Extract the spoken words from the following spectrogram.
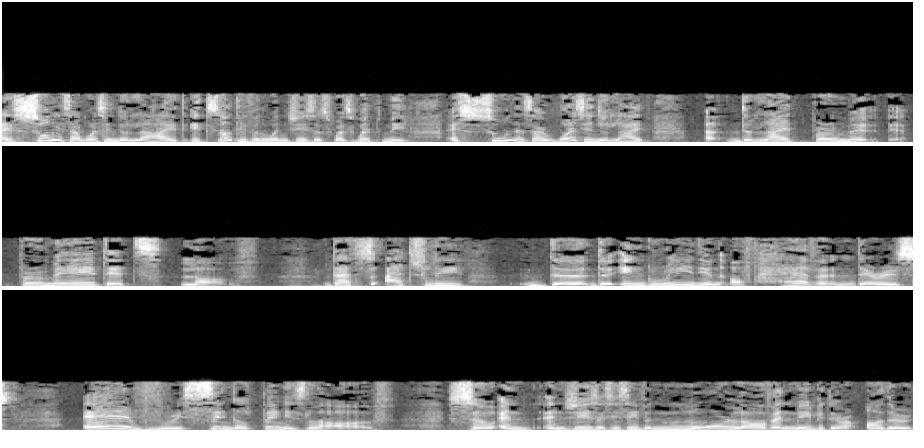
as soon as I was in the light, it's not even when Jesus was with me, as soon as I was in the light, uh, the light perme- permeated love. That's actually the, the ingredient of heaven, there is every single thing is love. So, and, and Jesus is even more love, and maybe there are other,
